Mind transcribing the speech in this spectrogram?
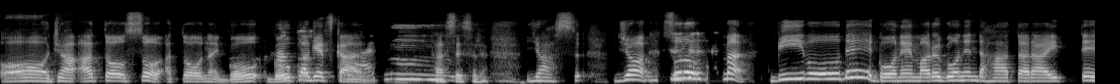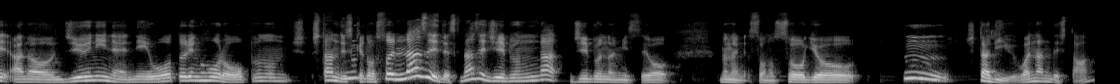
おお、じゃあ、あと、そう、あと、何、5, 5ヶ月間達成する。いや、じゃあ、その、まあ、ビーボーで5年、丸5年で働いて、あの、12年にウォートリングホールをオープンしたんですけど、それなぜです？かなぜ自分が自分の店を、その創業した理由は何でした、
